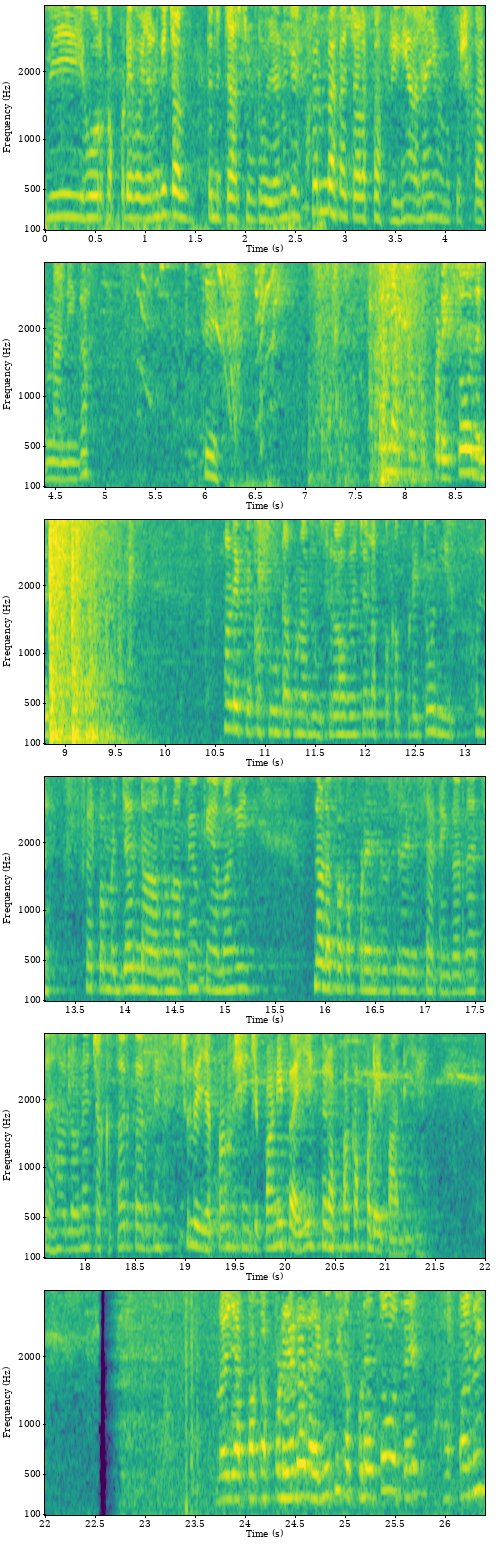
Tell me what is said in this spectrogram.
ਵੀ ਹੋਰ ਕੱਪੜੇ ਹੋ ਜਾਣਗੇ, ਚੱਲ ਤਿੰਨ ਚਾਰ ਸੂਟ ਹੋ ਜਾਣਗੇ। ਫਿਰ ਮੈਂ ਕਿਹਾ ਚੱਲ ਆਪਾਂ ਫ੍ਰੀ ਆ ਨਾ ਹੁਣ ਕੁਝ ਕਰਨਾ ਨਹੀਂਗਾ। ਤੇ ਹੁਣ ਆਪਾਂ ਕੱਪੜੇ ਧੋ ਦਿੰਦੇ ਹਾਂ। ਨਾਲ ਇੱਕ ਇੱਕ ਸੂਟ ਆਪਣਾ ਦੂਸਰਾ ਹੋ ਗਿਆ ਚੱਲ ਆਪਾਂ ਕੱਪੜੇ ਧੋ ਦਈਏ ਹਲੇ ਫਿਰ ਆਪਾਂ ਮੱਝਾਂ ਨੂੰ ਦਾਣਾ ਦੂਣਾ ਭਿਓ ਕੇ ਆਵਾਂਗੇ। ਨਾਲ ਆਪਾਂ ਕੱਪੜੇ ਨੂੰ ਦੂਸਰੇ ਦੀ ਸੈਟਿੰਗ ਕਰਦੇ ਹਾਂ ਤੇ ਹਾਂ ਲਾਉਣੇ ਚੱਕਤਰ ਕਰਦੇ ਹਾਂ। ਚਲੋ ਜੀ, ਆਪਾਂ ਮਸ਼ੀਨ 'ਚ ਪਾਣੀ ਪਾਈਏ, ਫਿਰ ਆਪਾਂ ਕੱਪੜੇ ਪਾ ਦਈਏ ਲੋ ਜੀ, ਆਪਾਂ ਕੱਪੜੇ ਜਿਹੜੇ ਰਹਿ ਗਏ ਸੀ ਕੱਪੜੇ ਧੋਤੇ ਆਪਾਂ ਨੇ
